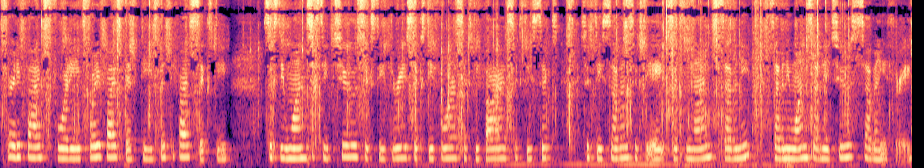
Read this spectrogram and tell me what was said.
35, 40, 45, 50, 55, 60, 61, 62, 63, 64, 65, 66, 67, 68, 69, 70, 71, 72, 73.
